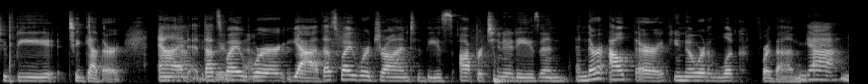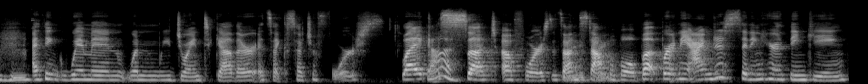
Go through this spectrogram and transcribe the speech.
to be together and Yeah, that's why we're yeah that's why we're drawn to these opportunities and and they're out there if you know where to look for them Yeah. Mm-hmm. I think women, when we join together, it's like such a force. Like Yeah. such a force. It's I agree. unstoppable. But Brittany, I'm just sitting here thinking,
